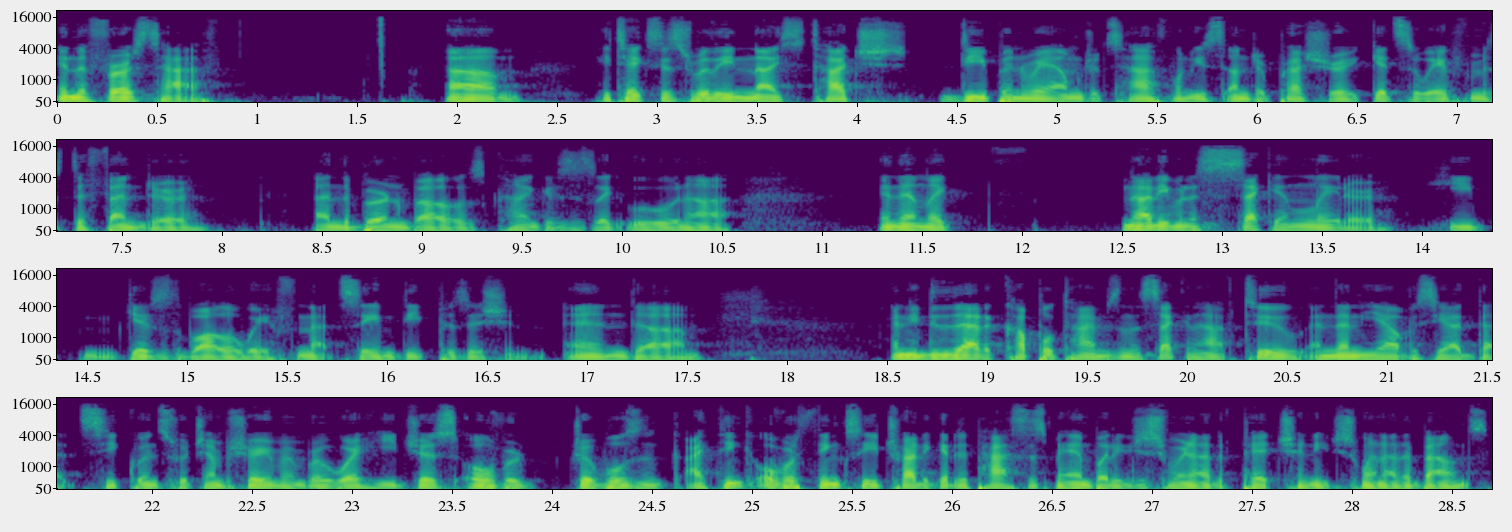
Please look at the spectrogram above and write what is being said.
in the first half. Um, he takes this really nice touch deep in Real Madrid's half when he's under pressure. He gets away from his defender, and the Bernabeu's kind of gives this like ooh and ah, and then like not even a second later, he gives the ball away from that same deep position, and um, and he did that a couple times in the second half too. And then he obviously had that sequence, which I'm sure you remember, where he just over dribbles and I think overthinks. He tried to get it past his man, but he just ran out of pitch and he just went out of bounds.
